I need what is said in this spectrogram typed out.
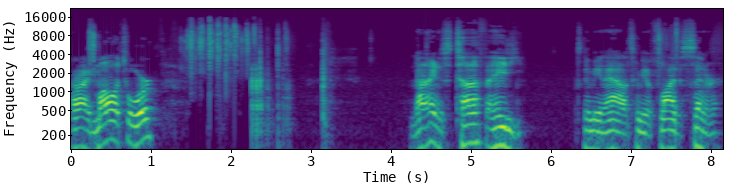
All right, Molitor. Nine is tough. 80. It's going to be an out. It's going to be a fly to center.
